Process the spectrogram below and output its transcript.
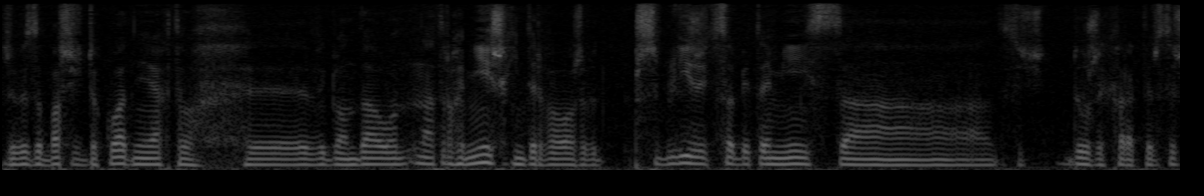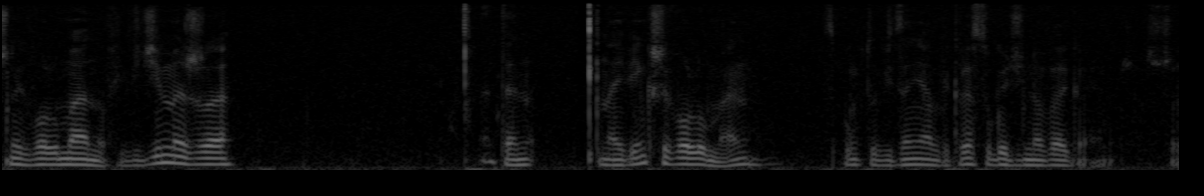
Żeby zobaczyć dokładnie jak to y, wyglądało na trochę mniejszych interwałach, żeby przybliżyć sobie te miejsca dosyć dużych, charakterystycznych wolumenów. I widzimy, że ten największy wolumen z punktu widzenia wykresu godzinowego, ja może jeszcze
